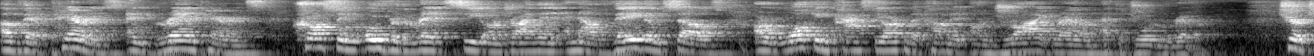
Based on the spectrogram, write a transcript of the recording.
of their parents and grandparents crossing over the Red Sea on dry land, and now they themselves are walking past the Ark of the Covenant on dry ground at the Jordan River. Church,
